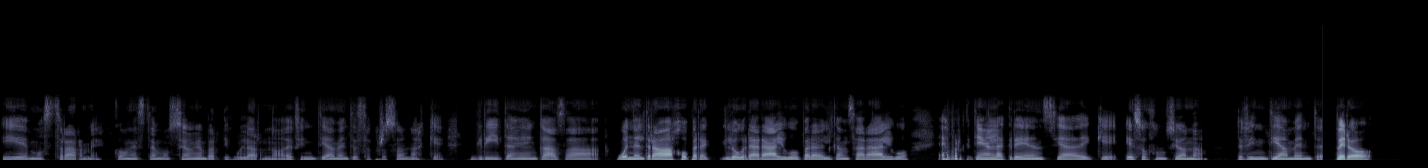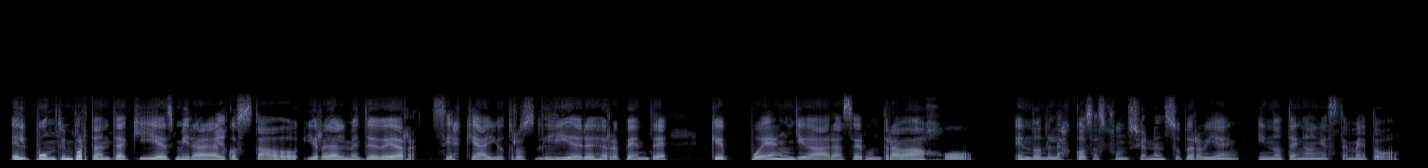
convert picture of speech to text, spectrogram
y de mostrarme con esta emoción en particular, ¿no? Definitivamente esas personas que gritan en casa o en el trabajo para lograr algo, para alcanzar algo, es porque tienen la creencia de que eso funciona, definitivamente. Pero El punto importante aquí es mirar al costado y realmente ver si es que hay otros líderes de repente que pueden llegar a hacer un trabajo en donde las cosas funcionen súper bien y no tengan este método,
